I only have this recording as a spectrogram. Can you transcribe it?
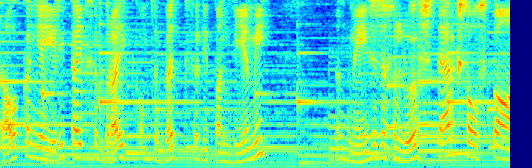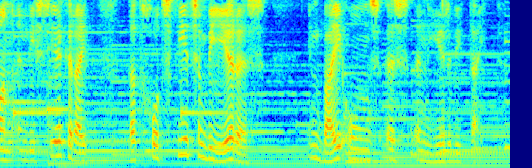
Dalk kan jy hierdie tyd gebruik om te bid vir die pandemie dat mense se geloof sterk sal staan in die sekerheid dat God steeds in beheer is en by ons is in hierdie tyd.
